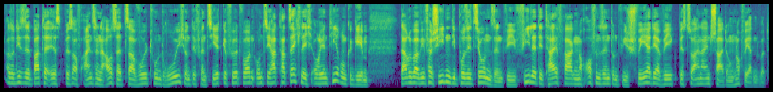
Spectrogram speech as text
Also diese Debatte ist bis auf einzelne Aussetzer wohltuend ruhig und differenziert geführt worden und sie hat tatsächlich Orientierung gegeben darüber, wie verschieden die Positionen sind, wie viele Detailfragen noch offen sind und wie schwer der Weg bis zu einer Entscheidung noch werden wird.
